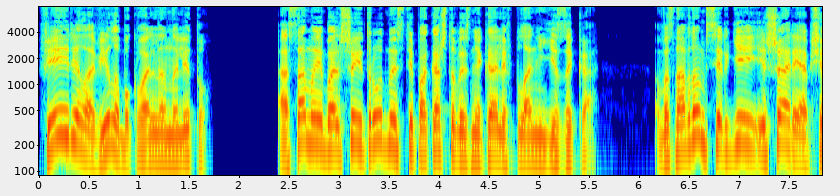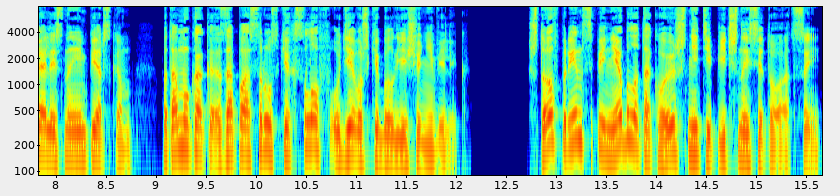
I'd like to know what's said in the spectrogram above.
Фейри ловила буквально на лету. А самые большие трудности пока что возникали в плане языка. В основном Сергей и Шари общались на имперском, потому как запас русских слов у девушки был еще невелик. Что, в принципе, не было такой уж нетипичной ситуацией.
